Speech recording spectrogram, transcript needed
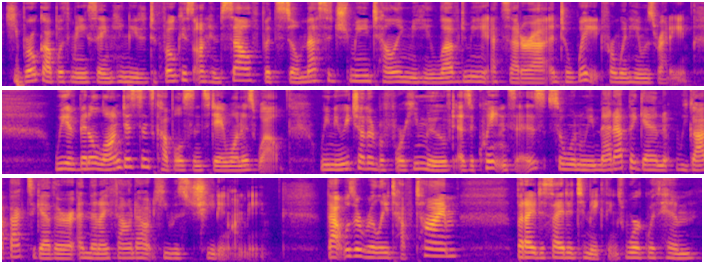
he broke up with me saying he needed to focus on himself, but still messaged me telling me he loved me, etc., and to wait for when he was ready. We have been a long distance couple since day one as well. We knew each other before he moved as acquaintances, so when we met up again, we got back together, and then I found out he was cheating on me. That was a really tough time, but I decided to make things work with him.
